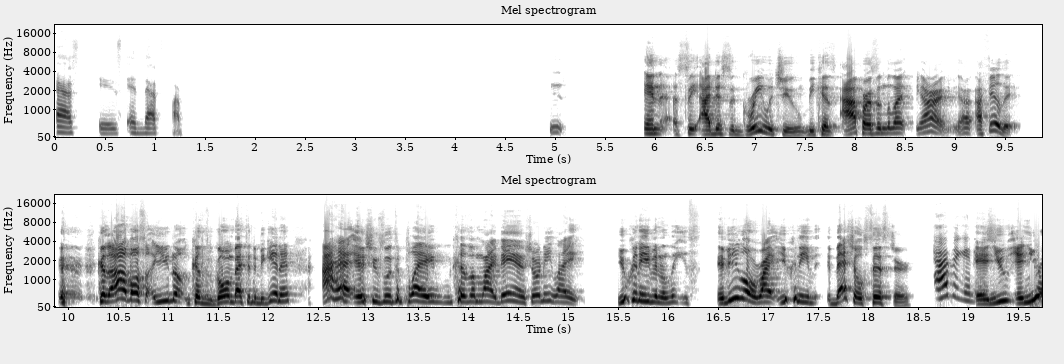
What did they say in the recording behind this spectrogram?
Cassie is, and that's my. And uh, see, I disagree with you because I personally like, all right, I feel it. Because I'm also, you know, because going back to the beginning, I had issues with the play because I'm like, damn, Shorty, like, you can even at least, if you go right, you can even, that's your sister having an and you and you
